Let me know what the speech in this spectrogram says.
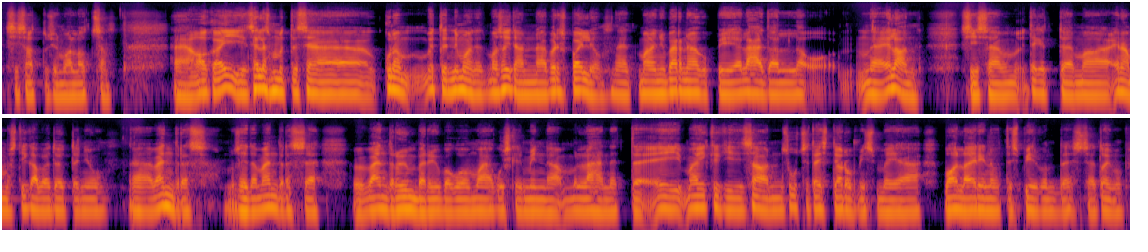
siis sattusin valla otsa. Aga ei, selles mõttes äh,, kuna ma ütlen niimoodi, et ma sõidan päris palju, et ma olen ju Pärnu-Jaagupi lähedal elan, siis tegelikult ma enamasti iga päev töötan ju äh, Vändras, ma sõidan Vändrasse, Vändra ümber juba, kui on vaja kuskile minna, ma lähen, et ei, ma ikkagi saan suhteliselt hästi aru, mis meie valla erinevates piirkondades toimub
